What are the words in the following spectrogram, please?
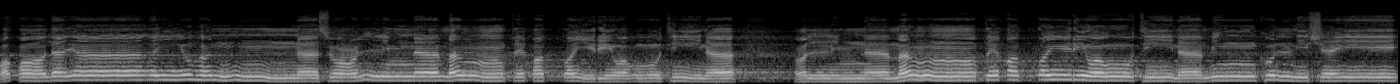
وقال يا أيها الناس علمنا منطق الطير وأوتينا علمنا منطق الطير وأوتينا من كل شيء.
